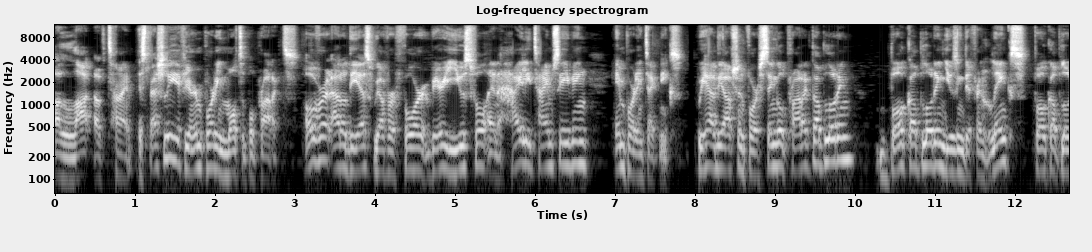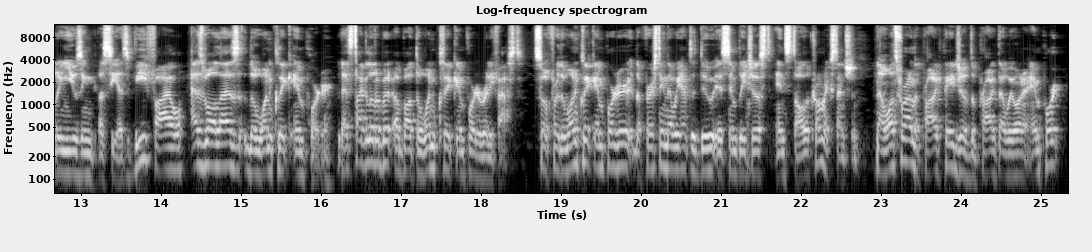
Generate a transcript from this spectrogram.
a lot of time, especially if you're importing multiple products. Over at AutoDS, we offer four very useful and highly time-saving importing techniques. We have the option for single product uploading, bulk uploading using different links, bulk uploading using a CSV file, as well as the one-click importer. Let's talk a little bit about the one-click importer really fast. So for the one-click importer, the first thing that we have to do is simply just install a Chrome extension. Now, once we're on the product page of the product that we want to import,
